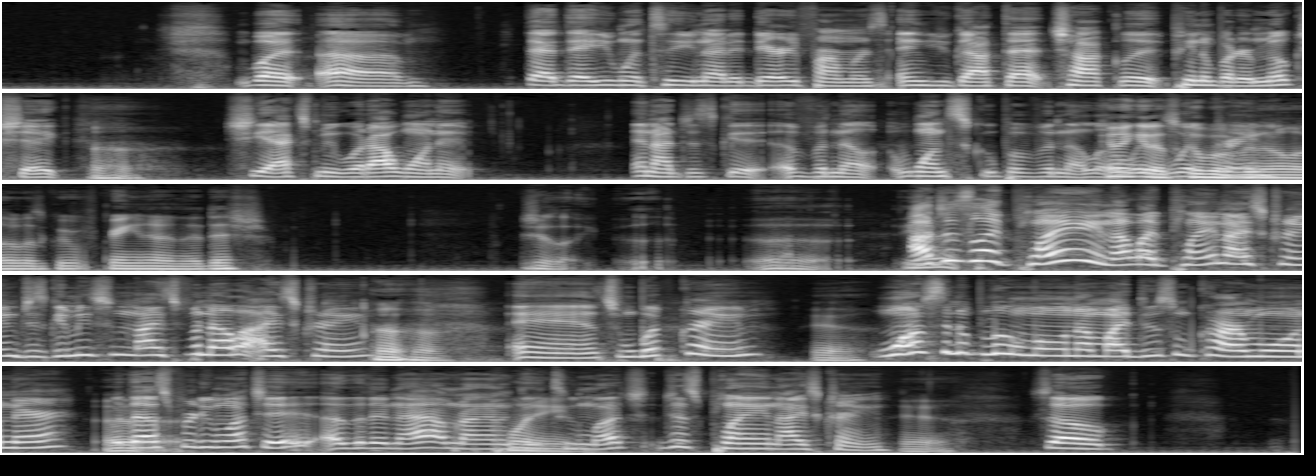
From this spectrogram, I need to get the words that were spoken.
But um, that day you went to United Dairy Farmers and you got that chocolate peanut butter milkshake. Uh-huh. She asked me what I wanted, and I just get a vanilla, one scoop of vanilla. Can I get a scoop whipped of cream. vanilla with whipped cream in the dish? She was like, uh, uh, I just like plain. I like plain ice cream. Just give me some nice vanilla ice cream Uh-huh. and some whipped cream. Yeah. Once in a blue moon, I might do some caramel in there, but that's Uh, pretty much it. Other than that, I'm not gonna plain. do too much. Just plain ice cream. Yeah. So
